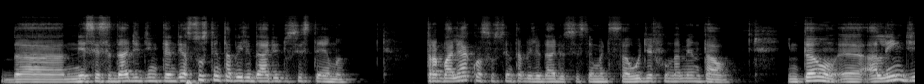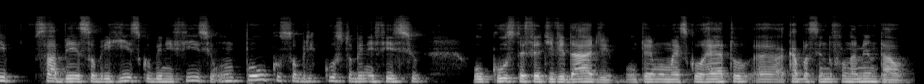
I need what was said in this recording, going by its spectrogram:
da necessidade de entender a sustentabilidade do sistema. Trabalhar com a sustentabilidade do sistema de saúde é fundamental. Então, é, além de saber sobre risco-benefício, um pouco sobre custo-benefício ou custo-efetividade, um termo mais correto, é, acaba sendo fundamental.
